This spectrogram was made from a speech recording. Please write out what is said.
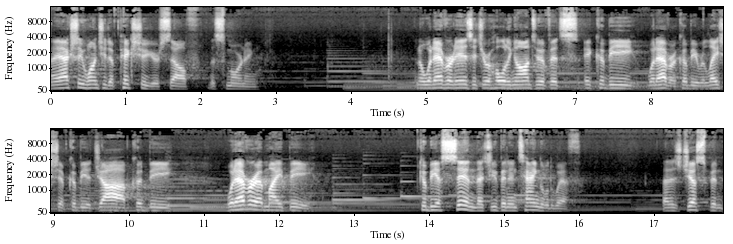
I actually want you to picture yourself this morning. Know, whatever it is that you're holding on to, if it's, it could be whatever, it could be a relationship, could be a job, could be whatever it might be. It could be a sin that you've been entangled with that has just been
